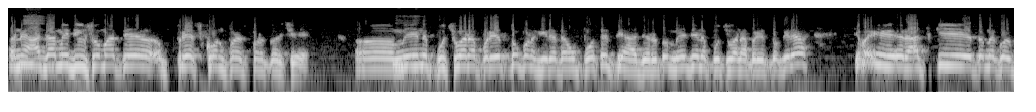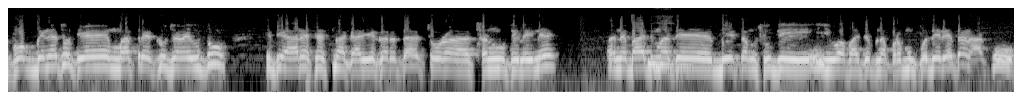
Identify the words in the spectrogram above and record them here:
અને આગામી દિવસોમાં તે પ્રેસ કોન્ફરન્સ પણ કરશે. મેં એને પૂછવાના પ્રયત્નો પણ કર્યા હતા. હું પોતે ત્યાં હાજર હતો. મેં જ એને પૂછવાના પ્રયત્નો કર્યા કે ભાઈ રાજકીય તમે કોઈ ભોગ બન્યા છો? તે માત્ર એટલું જણાવ્યું હતું કે તે આરએસએસ ના કાર્યકર હતા, ચોરા છન્નું થી લઈને, અને બાદમાં તે બે ટર્મ સુધી યુવા ભાજપના પ્રમુખ પદે રહેતા ને આખું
